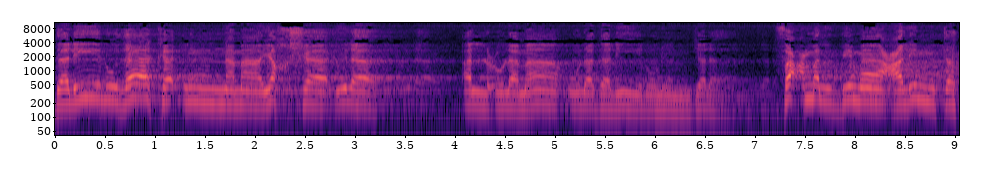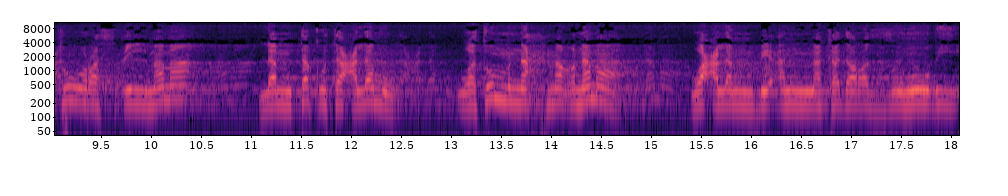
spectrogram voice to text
دليل ذاك إنما يخشى إلى العلماء لدليل انجلى. فاعمل بما علمت تورث علمما لم تك تعلم وتمنح مغنما. واعلم بان كدر الذنوب.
